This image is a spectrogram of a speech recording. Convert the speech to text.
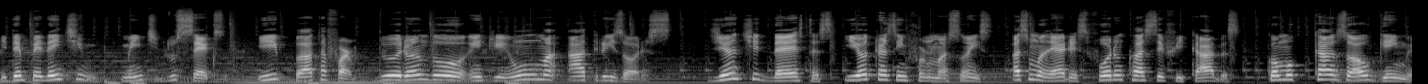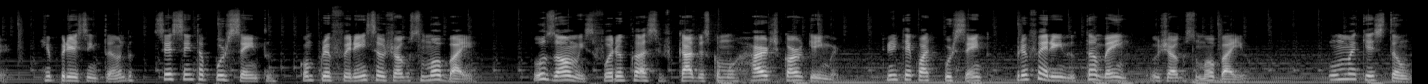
independentemente do sexo e plataforma, durando entre 1 a 3 horas. Diante destas e outras informações, as mulheres foram classificadas como casual gamer, representando 60%, com preferência aos jogos mobile. Os homens foram classificados como hardcore gamer, 34%, preferindo também os jogos mobile. Uma questão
